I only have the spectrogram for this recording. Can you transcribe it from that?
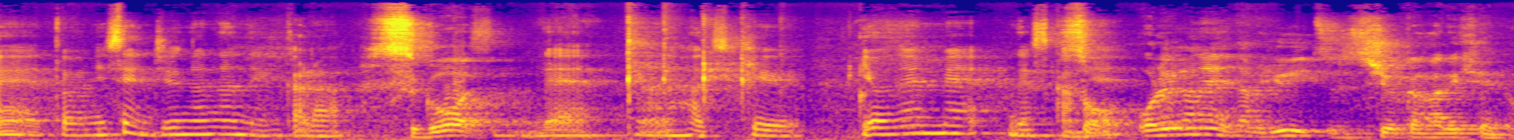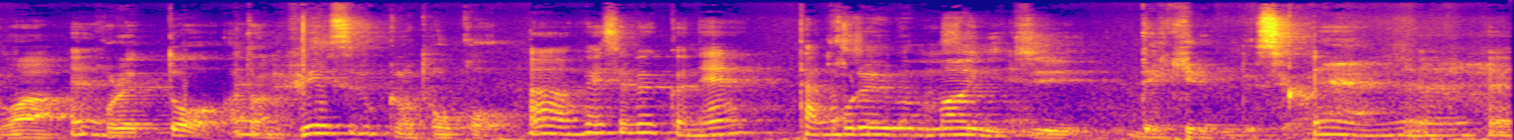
う、えっと2017年からすごい。なので789年目ですかね。そう俺がね多分唯一習慣ができてるのは、うん。これとあとはね、フェイスブックの投稿。あフェイスブックね。楽しこれんでは毎日できるんですようんね、うんう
